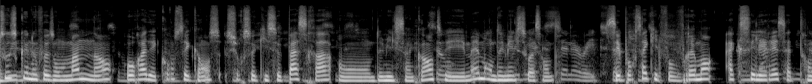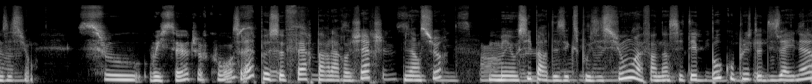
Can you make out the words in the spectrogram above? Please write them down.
Tout ce que nous faisons maintenant aura des conséquences sur ce qui se passera en 2050 et même en 2060. C'est pour ça qu'il faut vraiment accélérer cette transition. Cela peut se faire par la recherche, bien sûr, mais aussi par des expositions afin d'inciter beaucoup plus de designers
